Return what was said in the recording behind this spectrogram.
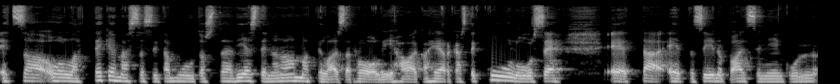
että saa olla tekemässä sitä muutosta ja viestinnän ammattilaisen rooli ihan aika herkästi kuuluu se, että, että siinä paitsi niin kuin,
